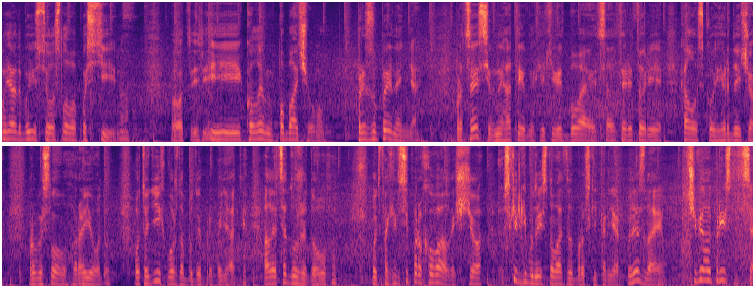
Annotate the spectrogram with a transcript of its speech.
ну я не боюсь цього слова постійно. От, і, і коли ми побачимо призупинення процесів негативних, які відбуваються на території Каловського гірничо промислового району, от тоді їх можна буде припиняти. Але це дуже довго. От фахівці порахували, що скільки буде існувати Заборовський кар'єр, ми не знаємо. Чи він опрісниться?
